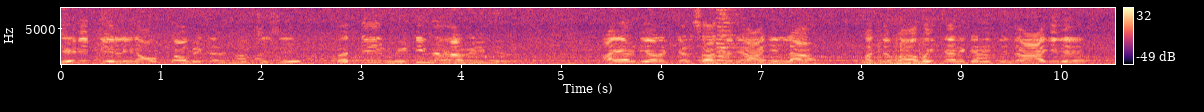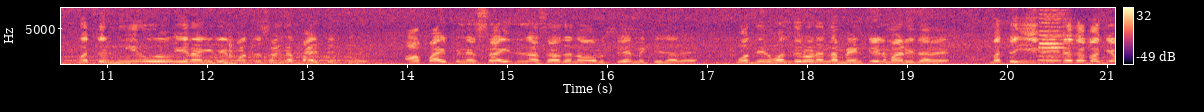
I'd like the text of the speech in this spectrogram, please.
ಜೆಡಿಪಿಯಲ್ಲಿ ನಾವು ತಗೋಬೇಕಾದ್ರೆ ವೀಕ್ಷಿಸಿ ಪ್ರತಿ ಮೀಟಿಂಗ್ ನಾವು ಹೇಳಿದ್ದೇವೆ. ಐ ಆರ್ ಅವರ ಕೆಲಸ ಸರಿ ಆಗಿಲ್ಲ, ಮತ್ತೆ ಅವೈಜ್ಞಾನಿಕ ರೀತಿಯಿಂದ ಆಗಿದೆ, ಮತ್ತೆ ನೀರು ಏನಾಗಿದೆ, ಮೊದಲು ಸಣ್ಣ ಪೈಪ್ ಇತ್ತು. ಆ ಪೈಪಿನ ಸೈಜಿನ ಸಾಧನ ಅವರು ಸೇಮ್ ಇಟ್ಟಿದ್ದಾರೆ. ಮೊದಲಿನ ಒಂದು ರೋಡನ್ನು ಮೇಂಟೈನ್ ಮಾಡಿದ್ದಾರೆ. ಮತ್ತೆ ಈ ಗುಡ್ಡದ ಬಗ್ಗೆ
